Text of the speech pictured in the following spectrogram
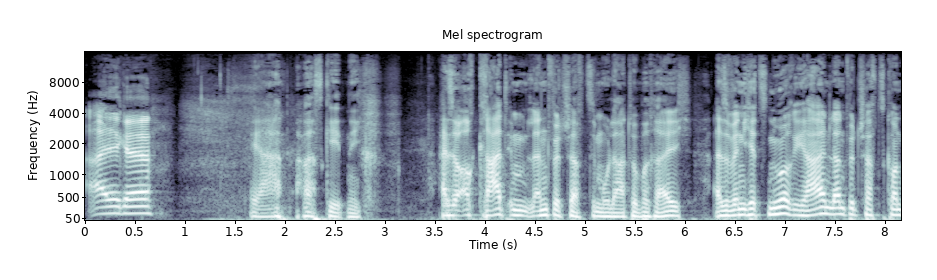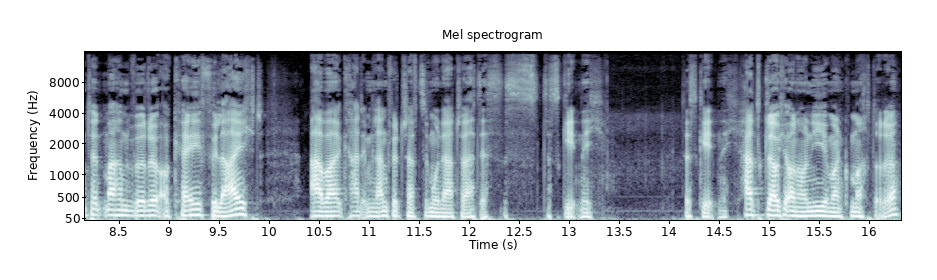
Alge. Ja, aber es geht nicht. Also auch gerade im Landwirtschaftssimulator-Bereich. Also wenn ich jetzt nur realen Landwirtschaftscontent machen würde, okay, vielleicht. Aber gerade im Landwirtschaftssimulator, das ist, das geht nicht. Das geht nicht. Hat, glaube ich, auch noch nie jemand gemacht, oder?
